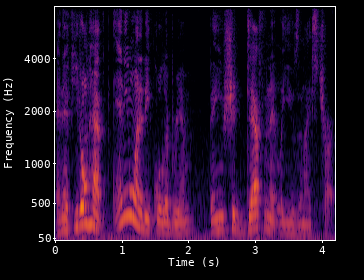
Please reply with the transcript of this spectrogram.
And if you don't have anyone at equilibrium, then you should definitely use an ice chart.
